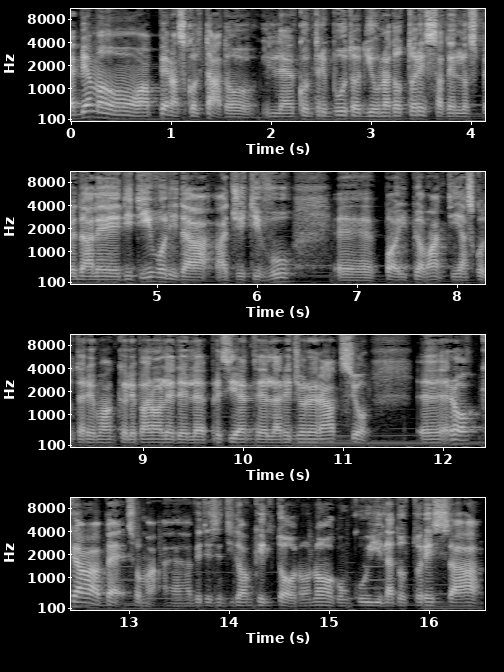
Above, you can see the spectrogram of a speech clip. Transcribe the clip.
E abbiamo appena ascoltato il contributo di una dottoressa dell'ospedale di Tivoli da AGTV, eh, poi più avanti ascolteremo anche le parole del presidente della regione Razio eh, Rocca. Beh, insomma, eh, avete sentito anche il tono no? con cui la dottoressa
